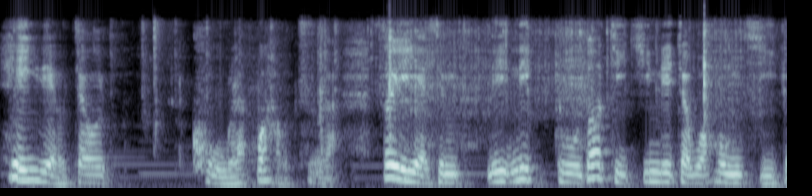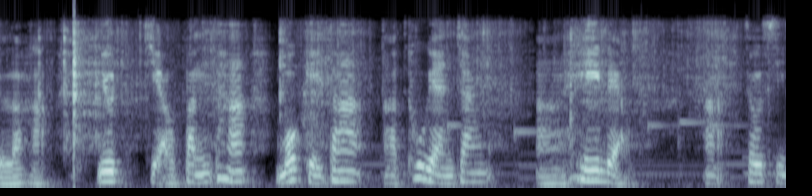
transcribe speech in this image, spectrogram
稀了就。苦了不好吃了，所以也是你你吐多几斤，你就会控制的了哈。要搅拌它，莫给它啊，突然间啊稀了啊，就是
